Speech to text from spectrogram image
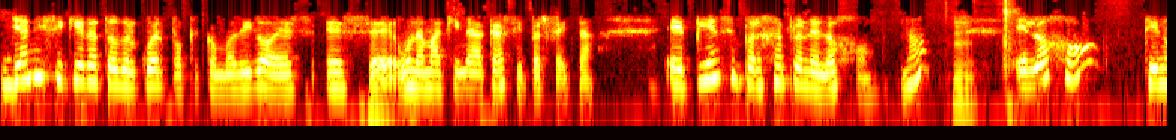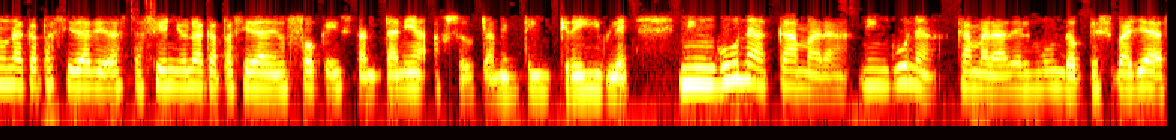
Ya ni siquiera todo el cuerpo, que como digo es, es eh, una máquina casi perfecta. Eh, piensen, por ejemplo, en el ojo, ¿no? Mm. El ojo tiene una capacidad de adaptación y una capacidad de enfoque instantánea absolutamente increíble. Ninguna cámara, ninguna cámara del mundo que se, vaya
